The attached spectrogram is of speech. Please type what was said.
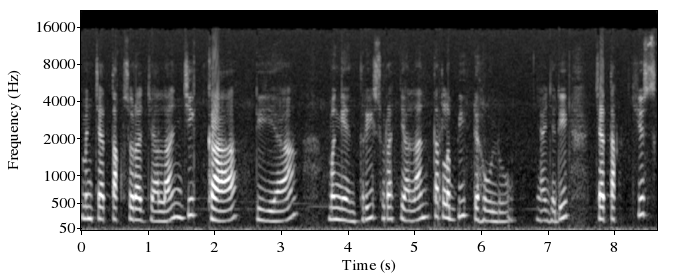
mencetak surat jalan jika dia mengentri surat jalan terlebih dahulu. Ya, jadi cetak use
